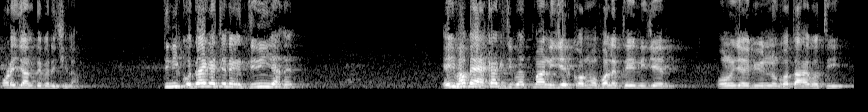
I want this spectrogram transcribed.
পরে জানতে পেরেছিলাম। তিনি কোথায় গেছেন? তিনি জানেন। এইভাবে এক এক জীবাত্মা নিজের কর্মফলেতে, নিজের অনুযায়ী বিভিন্ন গতাগতি,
